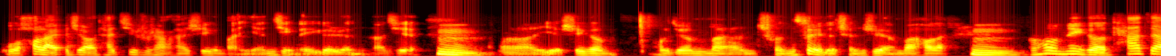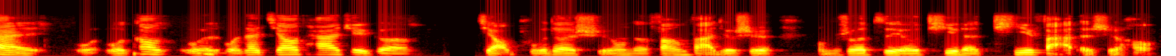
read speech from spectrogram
我后来知道他技术上还是一个蛮严谨的一个人，而且嗯呃也是一个我觉得蛮纯粹的程序员吧。后来嗯然后那个他在我我告我我在教他这个脚蹼的使用的方法，就是我们说自由踢的踢法的时候，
